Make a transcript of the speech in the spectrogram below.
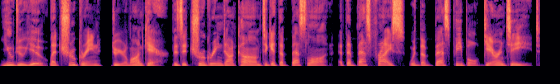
You do you. Let TruGreen do your lawn care. Visit trugreen.com to get the best lawn at the best price with the best people guaranteed.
